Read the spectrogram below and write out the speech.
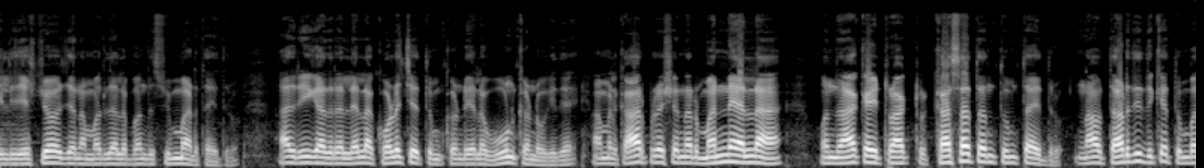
ಇಲ್ಲಿ ಎಷ್ಟೋ ಜನ ಮೊದಲೆಲ್ಲ ಬಂದು ಸ್ವಿಮ್ ಮಾಡ್ತಾಯಿದ್ರು ಆದರೆ ಈಗ ಅದರಲ್ಲೆಲ್ಲ ಕೊಳಚೆ ತುಂಬಿಕೊಂಡು ಎಲ್ಲ ಊಣ್ಕೊಂಡು ಹೋಗಿದೆ. ಆಮೇಲೆ ಕಾರ್ಪೊರೇಷನವ್ರು ಮೊನ್ನೆ ಎಲ್ಲ ಒಂದು ನಾಲ್ಕೈದು ಟ್ರಾಕ್ಟ್ರ್ ಕಸ ತಂದು ಇದ್ದರು ನಾವು ತಡೆದಿದ್ದಕ್ಕೆ ತುಂಬ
